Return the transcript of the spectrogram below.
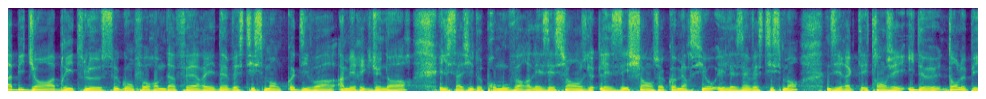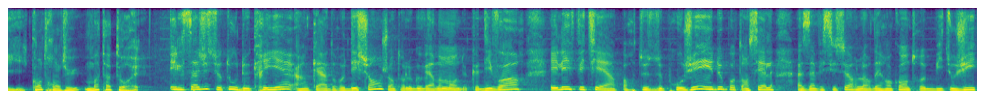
Abidjan abrite le second forum d'affaires et d'investissement Côte d'Ivoire Amérique du Nord. Il s'agit de promouvoir les échanges, les échanges commerciaux et les investissements directs étrangers IDE dans le pays. Compte rendu Matatoré. Il s'agit surtout de créer un cadre d'échange entre le gouvernement de Côte d'Ivoire et les fêtières porteuses de projets et de potentiels investisseurs lors des rencontres B2G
